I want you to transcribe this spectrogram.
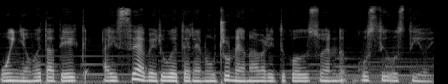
uin hauetatik aizea berueteren utzunean abarituko duzuen guzti guztioi.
